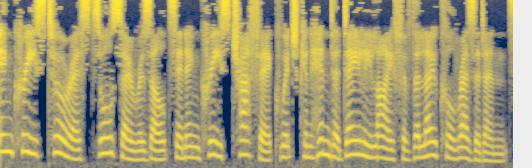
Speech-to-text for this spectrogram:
Increased tourists also results in increased traffic which can hinder daily life of the local residents.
